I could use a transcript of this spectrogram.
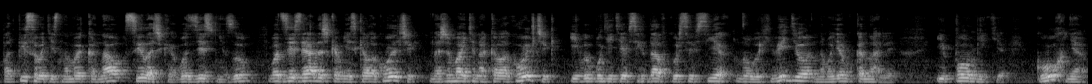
подписывайтесь на мой канал, ссылочка вот здесь внизу. Вот здесь рядышком есть колокольчик, нажимайте на колокольчик и вы будете всегда в курсе всех новых видео на моем канале. И помните, кухня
